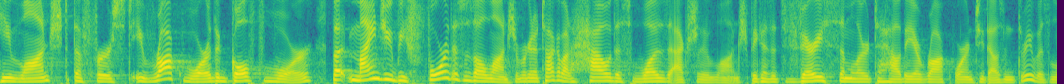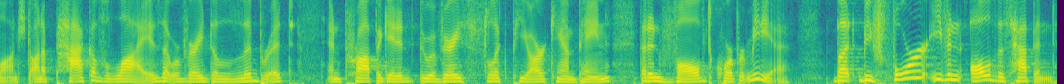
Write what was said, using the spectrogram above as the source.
he launched the first Iraq War, the Gulf War. But mind you, before this was all launched, and we're going to talk about how this was actually launched, because it's very similar to how the Iraq War in 2003 was launched on a pack of lies that were very deliberate and propagated through a very slick PR campaign that involved corporate media. But before even all of this happened,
